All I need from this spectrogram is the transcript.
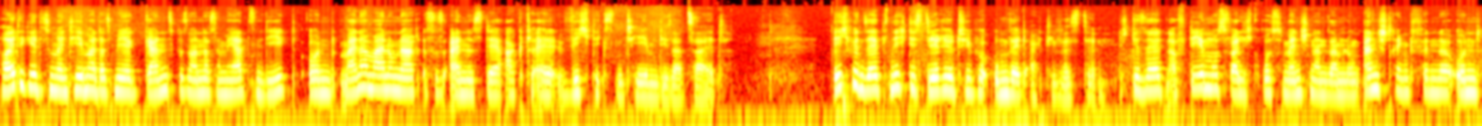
Heute geht es um ein Thema, das mir ganz besonders am Herzen liegt und meiner Meinung nach ist es eines der aktuell wichtigsten Themen dieser Zeit. Ich bin selbst nicht die stereotype Umweltaktivistin. Ich gehe selten auf Demos, weil ich große Menschenansammlungen anstrengend finde und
